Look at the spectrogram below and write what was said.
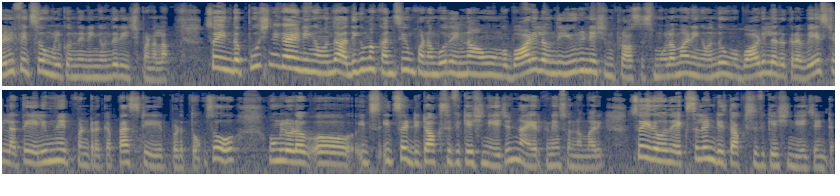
பெனிஃபிட்ஸும் உங்களுக்கு வந்து நீங்கள் வந்து ரீச் பண்ணலாம். ஸோ இந்த பூஷணிக்காயை நீங்கள் வந்து அதிகமாக கன்சியூம் பண்ணும்போது என்ன ஆகும்? உங்கள் பாடியில் வந்து யூரினேஷன் ப்ராசஸ் மூலமாக நீங்கள் வந்து உங்கள் பாடியில் இருக்கிற வேஸ்ட் எல்லாத்தையும் எலிமினேட் பண்ணுற கெப்பாசிட்டி ஏற்படுத்தும். ஸோ உங்களோட இட்ஸ் இட்ஸ் அ டிடாக்சிஃபிகேஷன் ஏஜென்ட் நான் ஏற்கனவே சொன்ன மாதிரி. ஸோ இது வந்து எக்ஸலண்ட் டிடாக்சிஃபிகேஷன் ஏஜென்ட்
